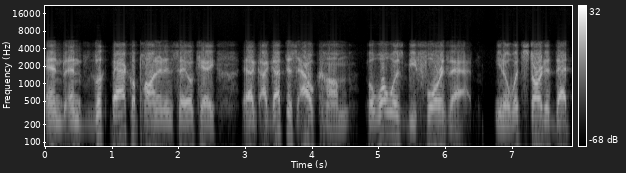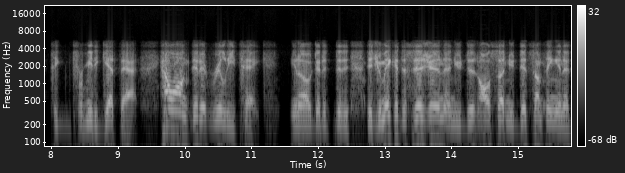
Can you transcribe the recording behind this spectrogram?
and and look back upon it and say okay i, I got this outcome but what was before that? You know what started that to, for me to get that? How long did it really take? You know, did it did it did you make a decision and you did all of a sudden you did something and it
